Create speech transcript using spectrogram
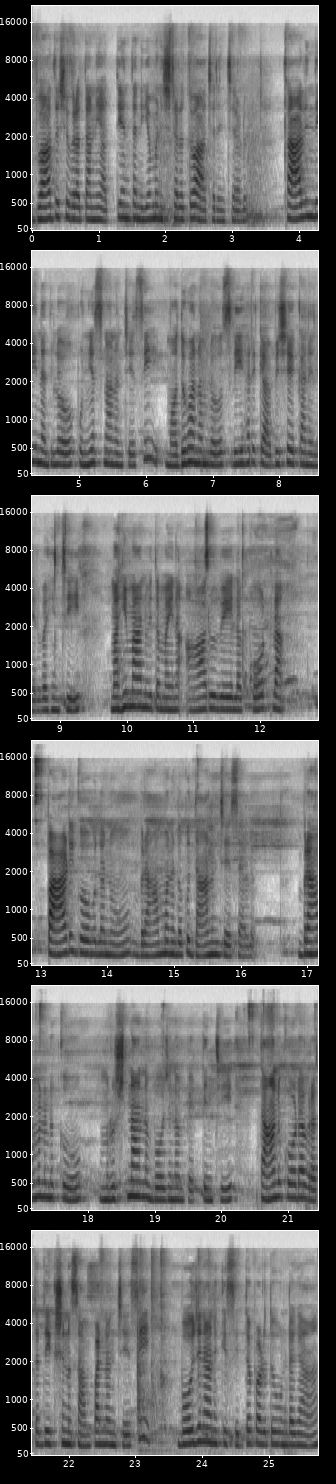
ద్వాదశి వ్రతాన్ని అత్యంత నియమనిష్టలతో ఆచరించాడు. కాలింది నదిలో పుణ్యస్నానం చేసి మధువనంలో శ్రీహరికి అభిషేకాన్ని నిర్వహించి మహిమాన్వితమైన ఆరు వేల కోట్ల పాడి గోవులను బ్రాహ్మణులకు దానం చేశాడు. బ్రాహ్మణులకు మృష్ణాన్న భోజనం పెట్టించి తాను కూడా వ్రతదీక్షను సంపన్నం చేసి భోజనానికి సిద్ధపడుతూ ఉండగా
